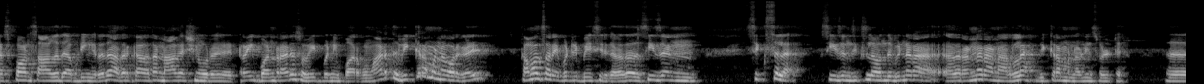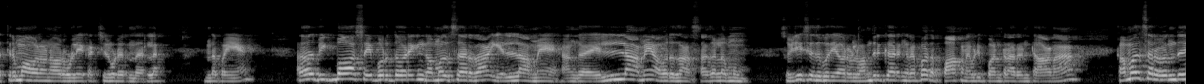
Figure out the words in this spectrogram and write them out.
ரெஸ்பான்ஸ் ஆகுது அப்படிங்கிறது. அதற்காக தான் நாகேஷன் ஒரு ட்ரை பண்ணுறாரு ஸோ வெயிட் பண்ணி பார்ப்போம். அடுத்து விக்ரமன் அவர்கள் கமல் சாரை பற்றி பேசியிருக்காரு. அதாவது சீசன் சிக்ஸில் சீசன் சிக்ஸில் வந்து வின்னராக ரன்னர் ஆனார்ல விக்ரமன் அப்படின்னு சொல்லிட்டு திருமாவளவன் அவர்களுடைய கட்சியில் கூட இருந்தார்ல அந்த பையன். அதாவது பிக் பாஸை பொறுத்த வரைக்கும் கமல் சார் தான் எல்லாமே. அங்கே எல்லாமே அவர் தான் சகலமும். சுஜய் விஜய் சேதுபதி அவர்கள் வந்திருக்காருங்கிறப்ப அதை பார்க்கணும் எப்படி பண்ணுறாருன்ட்டு ஆனால் கமல் சார் வந்து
